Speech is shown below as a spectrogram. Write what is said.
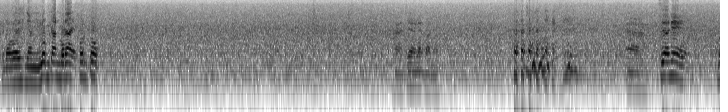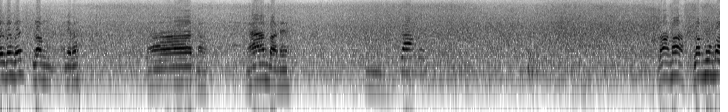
ก็เลยยังร่วมกันบ่ได้ฝนตกอ่าแจ้งแล้วบัดนี้ อ่าเสื้อนี่เบิ้งเบิ้งเบิ้งลองอันไหนบ้างบาดนะงามบาดเนี่ยอืม ลองเลยลองมาลองนุ่งมา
